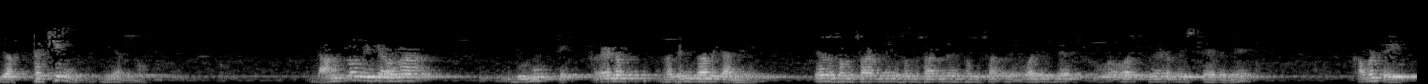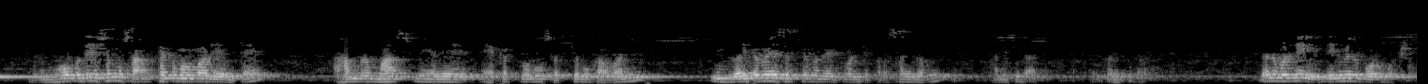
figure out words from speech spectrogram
you are touching the దాంట్లో మీకు ఏమైనా విముక్తి ఫ్రీడమ్ లభించాలి కానీ నేను సంసారిని సంసారిని సంసారిని వాట్ ఇస్ వాట్ ఫ్రీడమ్ కాబట్టి బ్రహ్మోపదేశము సార్థకం అవ్వాలి అంటే అహం బ్రహ్మాస్మి అనే ఏకత్వము సత్యము కావాలి ఈ ద్వైతమే సత్యం అనేటువంటి ప్రసంగము పనికిరాదు పనికిరాదు దాన్ని మళ్ళీ దీని మీద పూర్వపక్షం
